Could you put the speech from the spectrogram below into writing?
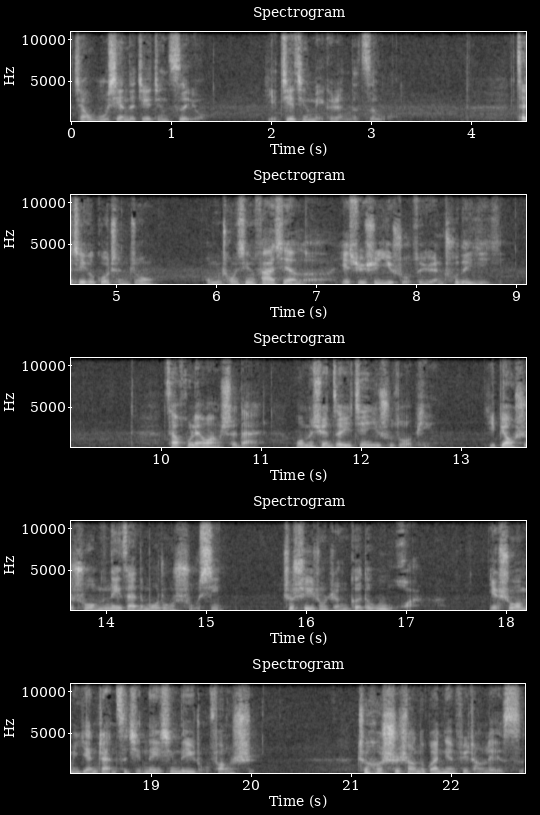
将无限的接近自由，也接近每个人的自我。在这个过程中，我们重新发现了也许是艺术最原初的意义。在互联网时代，我们选择一件艺术作品。以标识出我们内在的某种属性，这是一种人格的物化，也是我们延展自己内心的一种方式。这和时尚的观念非常类似。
